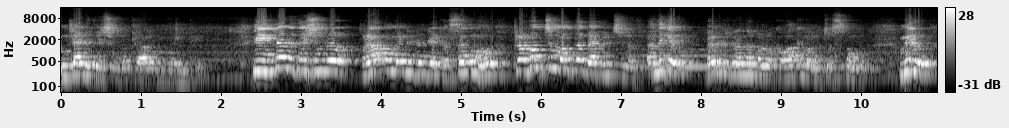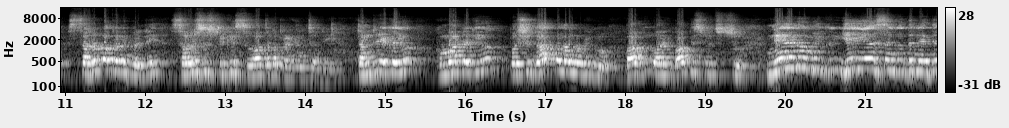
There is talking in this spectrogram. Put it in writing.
ఇంగ్లాండ్ దేశంలో ప్రారంభమైంది. ఈ ఇంగ్లాండ్ దేశంలో ప్రారంభమైనటువంటి యొక్క సంఘము ప్రపంచం అంతా వ్యాపించినది. అందుకే బైబిల్ గ్రంథంలో ఒక వాక్యం మనం చూస్తాము. మీరు సర్వలోకానికి వెళ్ళి సర్వ సృష్టికి స్వాతను ప్రకటించండి. తండ్రి యొక్కయు కుమారుడికి పరిశుద్ధాత్మనంలో మీకు బాబు వారికి బాప్తిస్మిచ్చు నేను మీకు ఏ ఏ సంగతిని అయితే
